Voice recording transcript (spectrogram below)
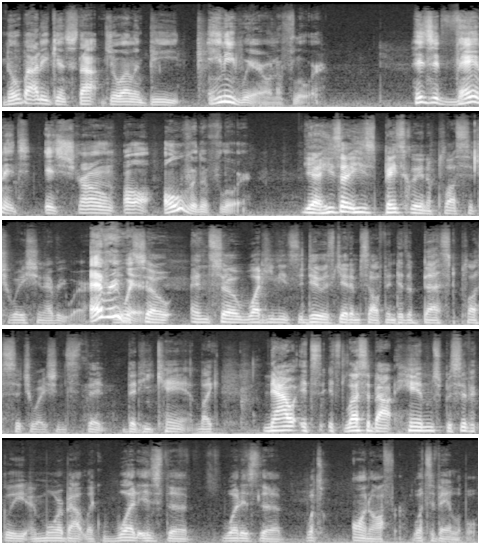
nobody can stop Joel Embiid anywhere on the floor. His advantage is strong all over the floor. Yeah, he's a, he's basically in a plus situation everywhere. Everywhere. And so and so what he needs to do is get himself into the best plus situations that that he can. Like now it's it's less about him specifically and more about like what is the what is the what's on offer, what's available.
